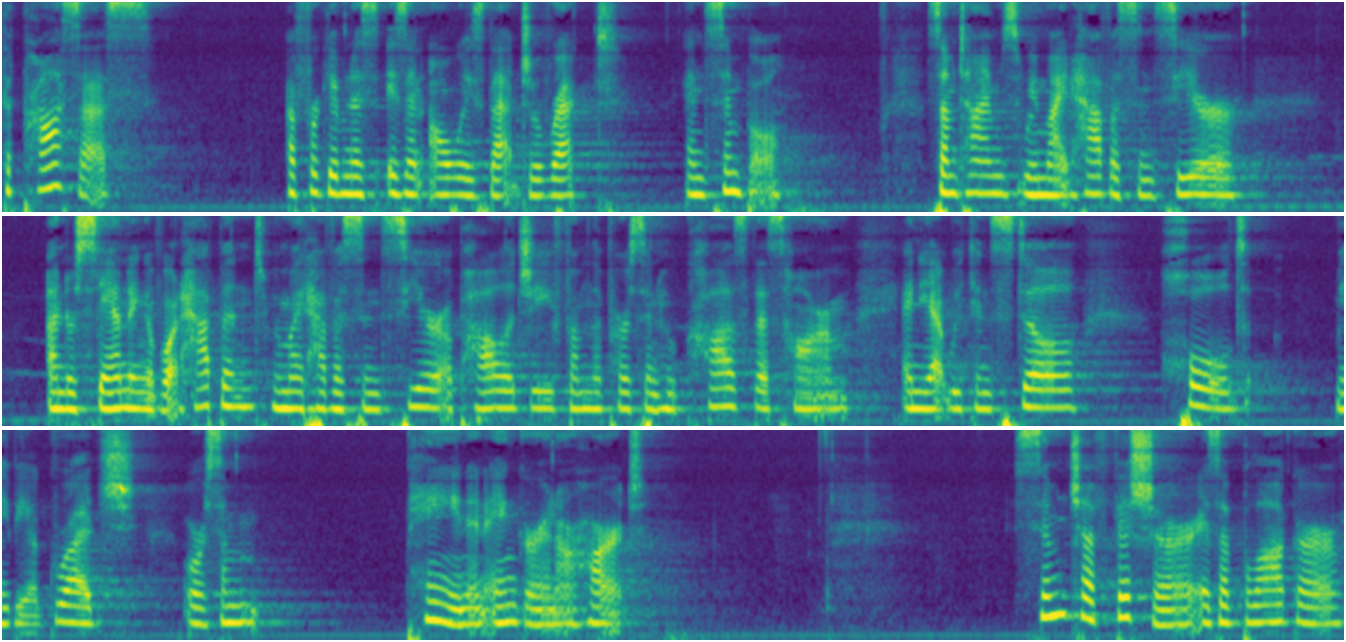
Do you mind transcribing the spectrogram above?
The process of forgiveness isn't always that direct and simple. Sometimes we might have a sincere understanding of what happened. We might have a sincere apology from the person who caused this harm, and yet we can still hold maybe a grudge or some pain and anger in our heart. Simcha Fisher is a blogger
